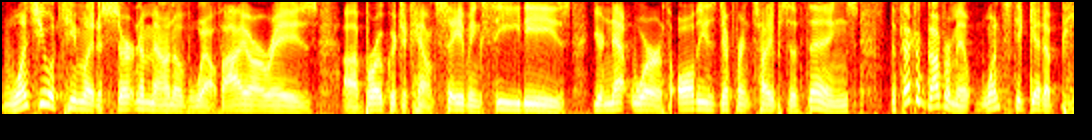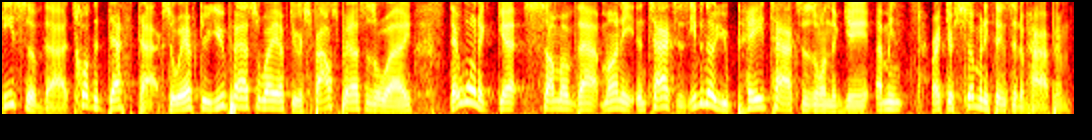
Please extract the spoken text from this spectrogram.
once you accumulate a certain amount of wealth, IRAs, uh, brokerage accounts, savings, CDs, your net worth, all these different types of things, the federal government wants to get a piece of that. It's called the death tax. So after you pass away, after your spouse passes away, they want to get some of that money in taxes, even though you pay taxes on the gain. I mean, right? There's so many things that have happened.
